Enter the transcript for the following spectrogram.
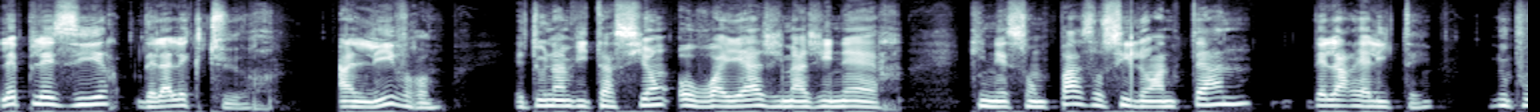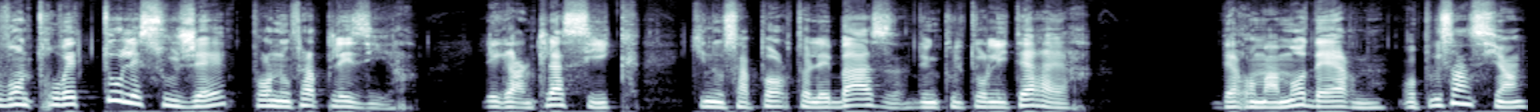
Les plaisirs de la lecture. Un livre est une invitation au voyage imaginaire qui ne sont pas aussi lointains de la réalité. Nous pouvons trouver tous les sujets pour nous faire plaisir. Les grands classiques qui nous apportent les bases d'une culture littéraire. Des romans modernes ou plus anciens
